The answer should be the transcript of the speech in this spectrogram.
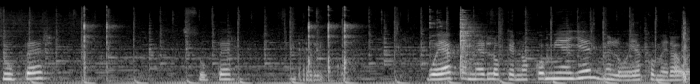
súper, súper rico. Voy a comer lo que no comí ayer, me lo voy a comer ahora.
